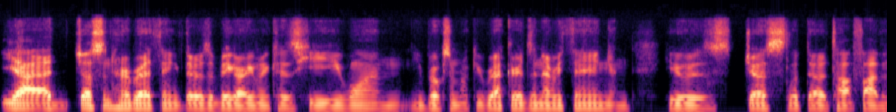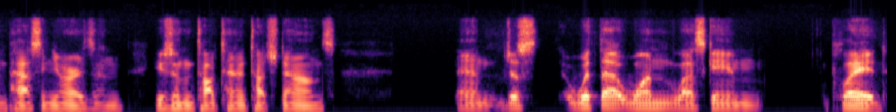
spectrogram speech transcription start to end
yeah, I- Justin Herbert, I think there was a big argument because he won, he broke some rookie records and everything, and he was just slipped out of top five in passing yards, and he was in the top 10 in touchdowns. And just with that one less game played,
